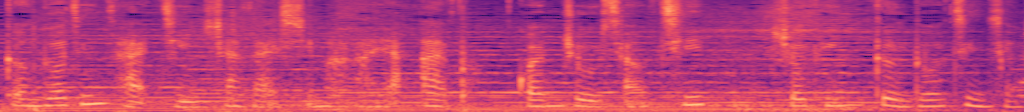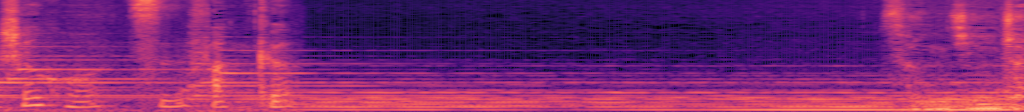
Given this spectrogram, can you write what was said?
更多精彩，请下载喜马拉雅 APP，关注小七，收听更多静享生活私房歌。曾经真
